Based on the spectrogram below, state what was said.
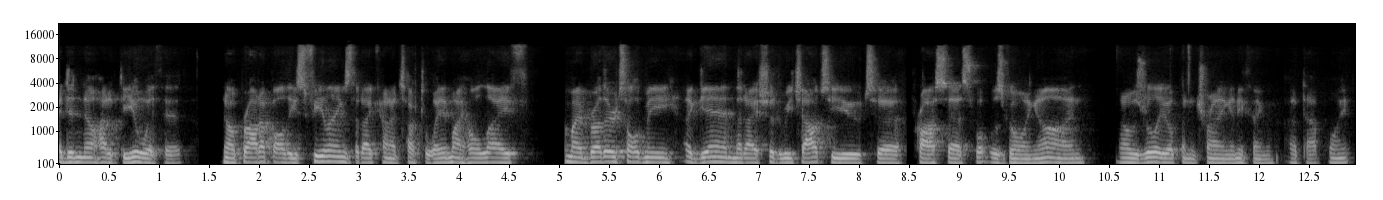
I didn't know how to deal with it. You know, it brought up all these feelings that I kind of tucked away my whole life. My brother told me again that I should reach out to you to process what was going on. I was really open to trying anything at that point.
